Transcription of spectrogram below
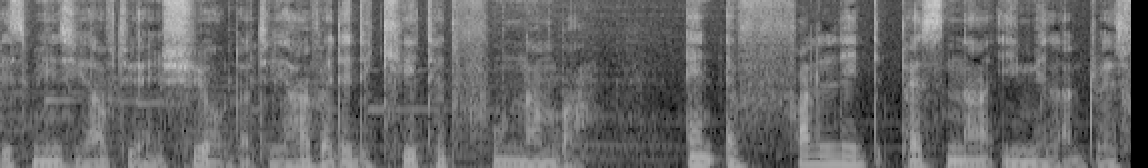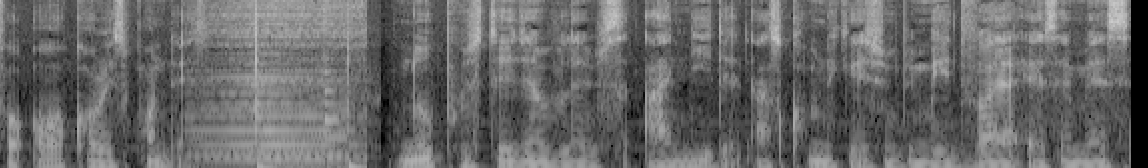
This means you have to ensure that you have a dedicated phone number and a valid personal email address for all correspondence. No postage envelopes are needed as communication will be made via SMS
